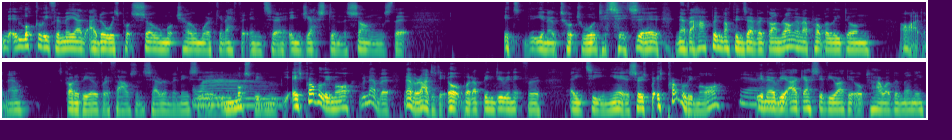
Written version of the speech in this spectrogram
luckily for me, I'd, I'd always put so much homework and effort into ingesting the songs that it's you know touch wood it's it's uh, never happened nothing's ever gone wrong and i've probably done oh i don't know. It's got to be over a thousand ceremonies. It- it must be it's probably more. I've never never added it up but i've been doing it for 18 years so it's, it's probably more. Yeah. you know if you, i guess if you add it up to however many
